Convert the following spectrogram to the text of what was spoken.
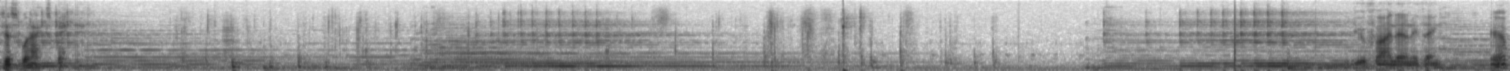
Just what I expected. Find anything? Yep.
